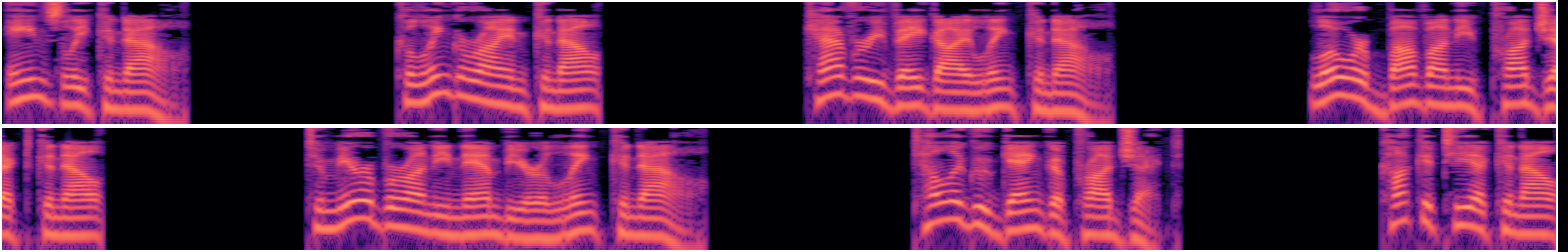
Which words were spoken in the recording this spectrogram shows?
Ainslie Canal Kalingarayan Canal Kaveri Vaigai Link Canal Lower Bhavani Project Canal Tamirabarani Nambiar Link Canal Telugu Ganga Project Kakatiya Canal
